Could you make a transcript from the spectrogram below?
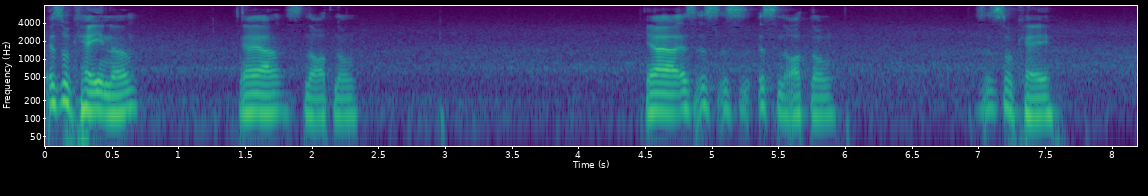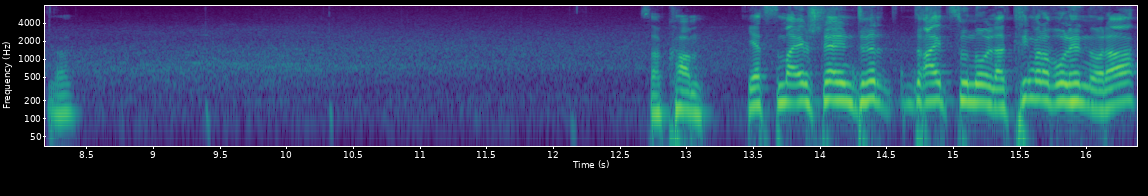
Ist okay, ne? Ja, ja, ist in Ordnung. Ja, es ist, ist, ist in Ordnung. Es ist okay. Ne? So, komm. Jetzt mal im schnellen 3 zu 0. Das kriegen wir doch wohl hin, oder?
